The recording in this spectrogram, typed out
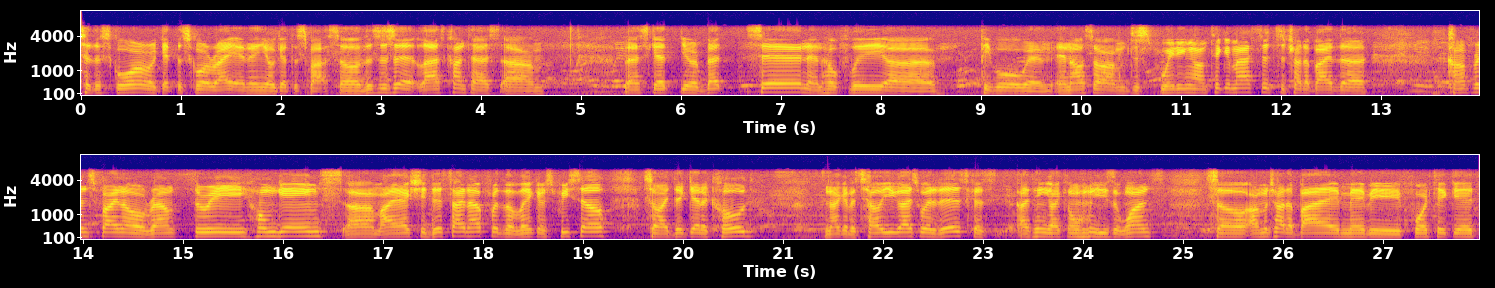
to the score or get the score right, and then you'll get the spot. So this is it, last contest. Um, let's get your bets in, and hopefully uh, people will win. And also, I'm just waiting on Ticketmaster to try to buy the conference final round three home games. Um, I actually did sign up for the Lakers pre-sale, so I did get a code. I'm not gonna tell you guys what it is because I think I can only use it once. So I'm gonna try to buy maybe four tickets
